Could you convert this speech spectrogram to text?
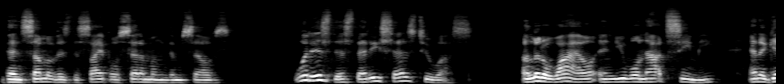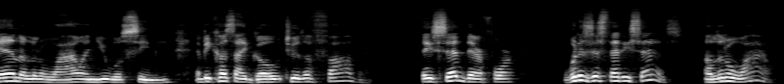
Then some of his disciples said among themselves, what is this that he says to us? A little while, and you will not see me, and again a little while, and you will see me, and because I go to the Father. They said, therefore, What is this that he says? A little while.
